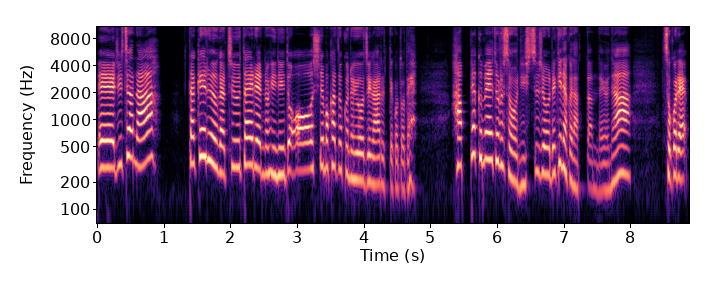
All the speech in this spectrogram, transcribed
えー、実はな、タケルーが中大連の日にどうしても家族の用事があるってことで、800メートル走に出場できなくなったんだよな。そこで、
